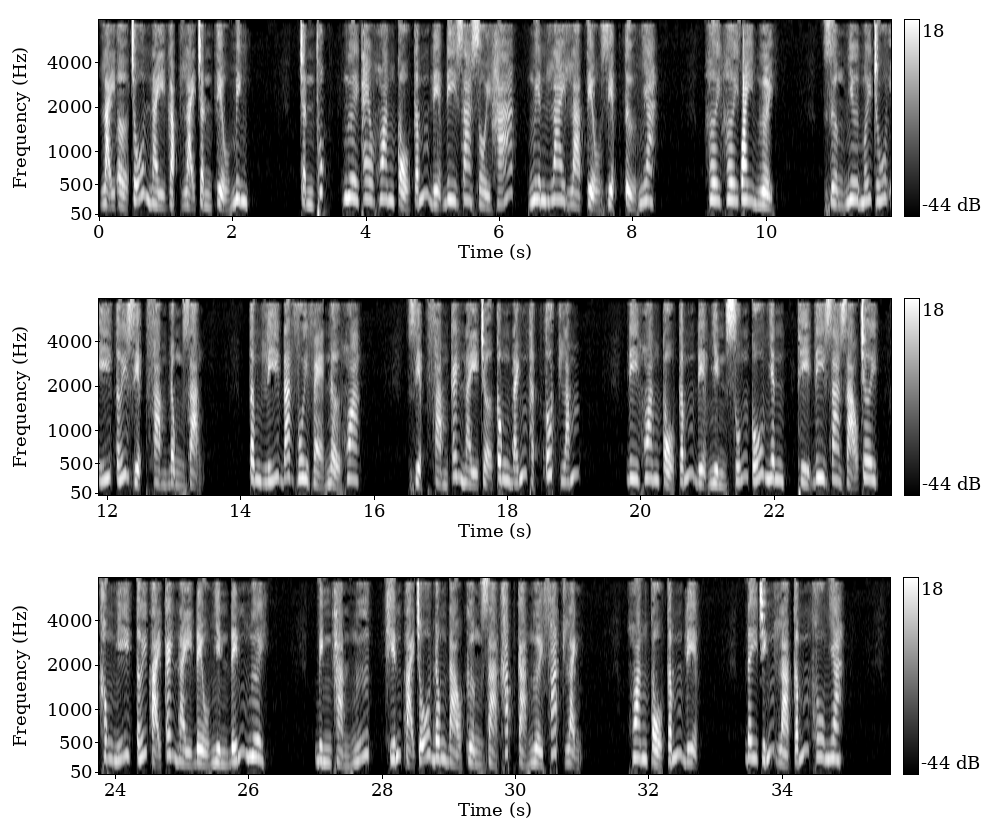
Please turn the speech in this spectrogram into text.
Lại ở chỗ này gặp lại Trần Tiểu Minh. Trần Thúc, ngươi theo hoang cổ cấm địa đi ra rồi há, nguyên lai là Tiểu Diệp tử nha. Hơi hơi quay người. Dường như mới chú ý tới Diệp Phàm đồng dạng. Tâm lý đã vui vẻ nở hoa. Diệp Phàm cái này trợ công đánh thật tốt lắm. Đi hoang cổ cấm địa nhìn xuống cố nhân thì đi ra dạo chơi, không nghĩ tới tại cái này đều nhìn đến ngươi. Bình thản ngữ, khiến tại chỗ đông đảo cường giả khắp cả người phát lạnh. Hoang cổ cấm địa. Đây chính là cấm khu nha.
